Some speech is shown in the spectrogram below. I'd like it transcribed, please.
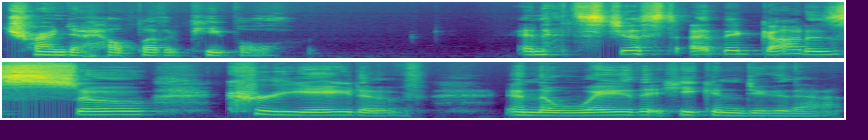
trying to help other people. And it's just I think God is so creative in the way that he can do that.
